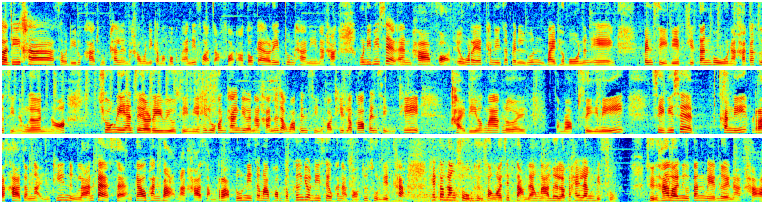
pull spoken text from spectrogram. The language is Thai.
สวัสดีค่ะ สวัสดีลูกค้าทุกท่านเลยนะคะ วันนี้กลับมาพบกับแอนนี่ฟอร์ดจาก Ford Auto Gallery ปทุมธานีนะคะ วันนี้พิเศษแอนพา Ford Everest คันนี้จะเป็นรุ่นไบเทอร์โบนั่นเอง เป็นสีดิฟคิตตันบูนะคะ ก็คือสีน้ำเงินเนาะช่วงนี้แอนจะรีวิวสีนี้ให้ดูค่อนข้างเยอะนะคะ เนื่องจากว่าเป็นสีฮอตฮิตแล้วก็เป็นสีที่ขายดีมากๆเลยสำหรับสีนี้สีพิเศษ คันนี้ราคาจำหน่ายอยู่ที่ 1 8 9 0 0 0 บาทนะคะสำหรับรุ่นนี้จะมาพร้อมกับเครื่องยนต์ดีเซลขนาด 2.0 ลิตรค่ะ ให้กำลังสูงถึง 213 แรงม้าเลย แล้วก็ให้แรงบิดสูงถึง 500 นิวตันเมตรเลยนะคะ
